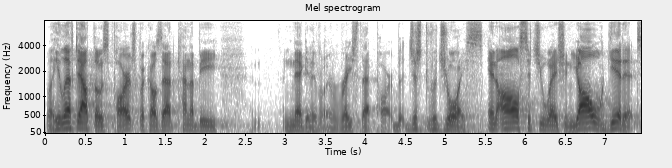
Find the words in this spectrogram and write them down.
Well, he left out those parts because that kind of be negative. I'll erase that part. But just rejoice in all situation. Y'all will get it.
